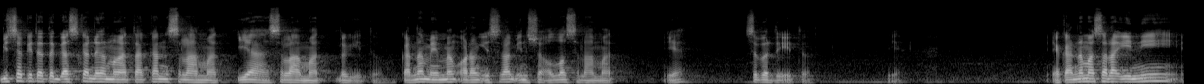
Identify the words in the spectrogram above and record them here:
bisa kita tegaskan dengan mengatakan selamat, ya selamat begitu. Karena memang orang Islam insya Allah selamat, ya seperti itu. Ya, ya karena masalah ini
